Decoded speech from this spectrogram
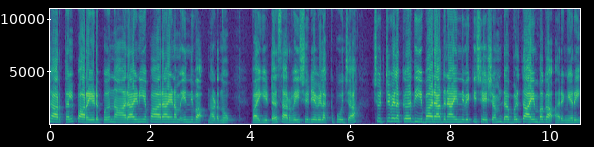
ചാർത്തൽ പറയെടുപ്പ് നാരായണീയ പാരായണം എന്നിവ നടന്നു. വൈകിട്ട് സർവൈശ്വര്യ വിളക്ക് പൂജ ചുറ്റുവിളക്ക് ദീപാരാധന എന്നിവയ്ക്ക് ശേഷം ഡബിൾ തായമ്പക അരങ്ങേറി.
